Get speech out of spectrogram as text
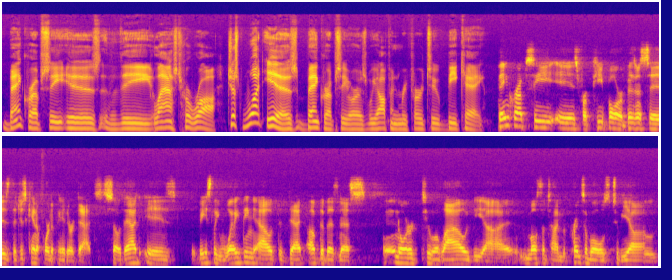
bankruptcy is the last hurrah. Just what is bankruptcy, or as we often refer to, BK? Bankruptcy is for people or businesses that just can't afford to pay their debts. So that is basically wiping out the debt of the business in order to allow the uh, most of the time the principals to be able to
